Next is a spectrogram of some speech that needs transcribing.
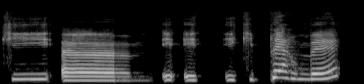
qui euh, est et qui permet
